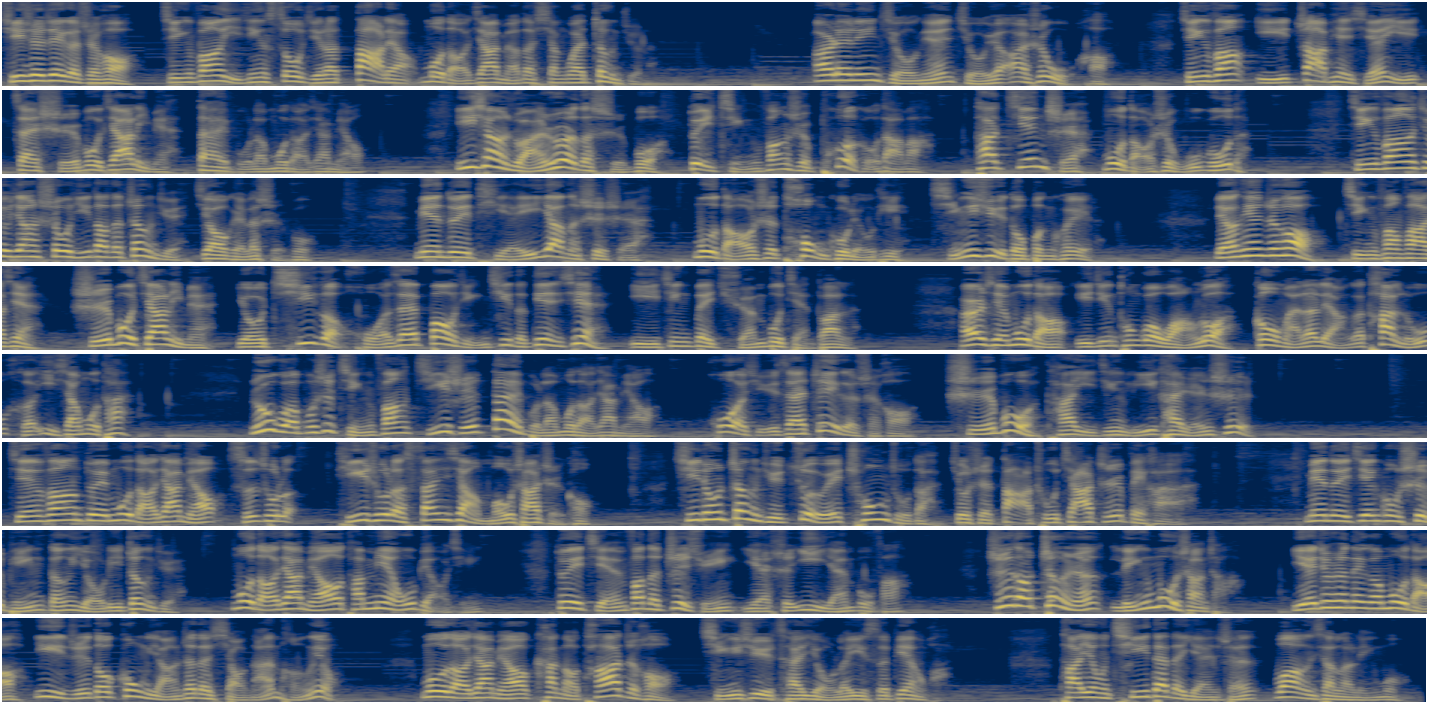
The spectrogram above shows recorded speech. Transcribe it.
其实这个时候，警方已经搜集了大量木岛佳苗的相关证据了。二零零九年九月二十五号，警方以诈骗嫌疑在史部家里面逮捕了木岛佳苗。一向软弱的史部对警方是破口大骂，他坚持木岛是无辜的。警方就将收集到的证据交给了史部。面对铁一样的事实，木岛是痛哭流涕，情绪都崩溃了。两天之后，警方发现史部家里面有七个火灾报警器的电线已经被全部剪断了。而且木岛已经通过网络购买了两个炭炉和一箱木炭。如果不是警方及时逮捕了木岛佳苗，或许在这个时候史部他已经离开人世了。检方对木岛佳苗提出了提出了三项谋杀指控，其中证据最为充足的就是大出家之被害案。面对监控视频等有力证据，木岛佳苗他面无表情，对检方的质询也是一言不发。直到证人铃木上场，也就是那个木岛一直都供养着的小男朋友，木岛佳苗看到他之后，情绪才有了一丝变化。他用期待的眼神望向了铃木。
